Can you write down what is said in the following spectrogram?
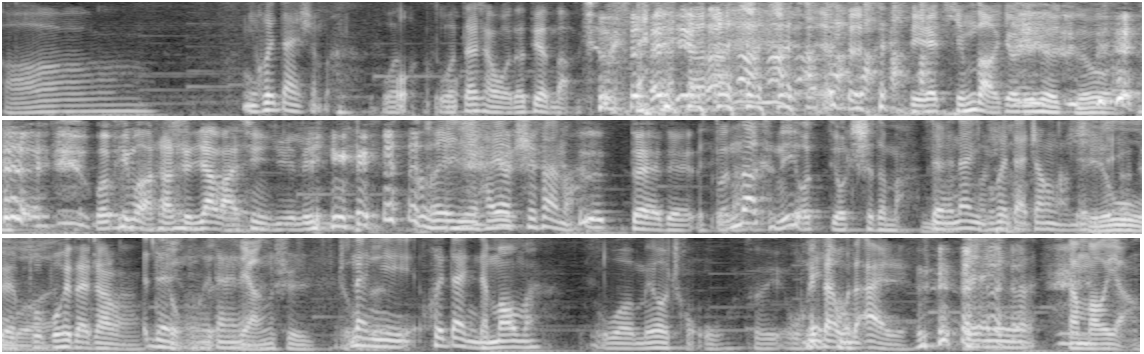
哦，你会带什么？我我带上我的电脑就可以了。你的屏保就绿色植物，我屏保上是亚马逊雨林。不是你还要吃饭吗？对对，那肯定有有吃的嘛。对，那你不会带蟑螂，对植？物对，不不会带蟑螂。对，不会带、粮食种子。那你会带你的猫吗？我没有宠物，所以我会带我的爱人。对，那个当猫养，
